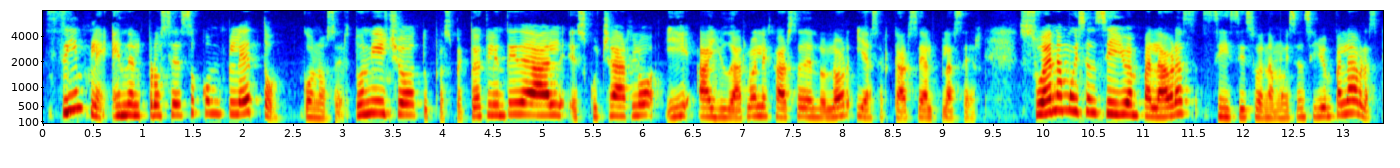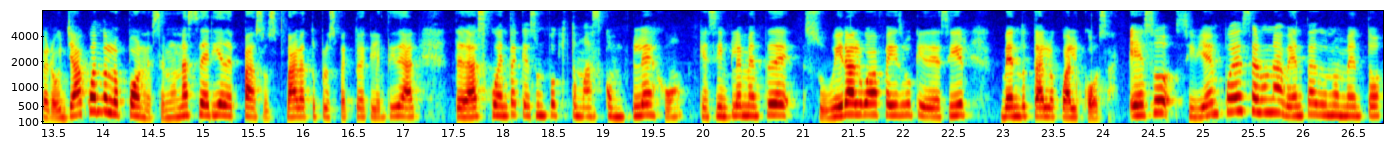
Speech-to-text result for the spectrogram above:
Simple, en el proceso completo conocer tu nicho, tu prospecto de cliente ideal, escucharlo y ayudarlo a alejarse del dolor y acercarse al placer. ¿Suena muy sencillo en palabras? Sí, sí, suena muy sencillo en palabras, pero ya cuando lo pones en una serie de pasos para tu prospecto de cliente ideal, te das cuenta que es un poquito más complejo que simplemente subir algo a Facebook y decir vendo tal o cual cosa. Eso, si bien puede ser una venta de un momento,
